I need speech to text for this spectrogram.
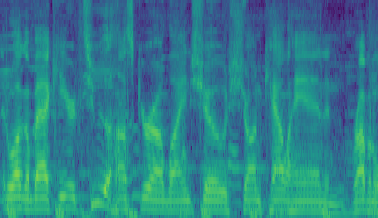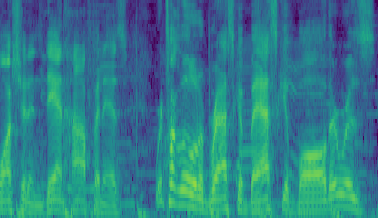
And welcome back here to the Husker Online Show. Sean Callahan and Robin Washut and Dan Hoppen as we're talking a little Nebraska basketball. There was,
